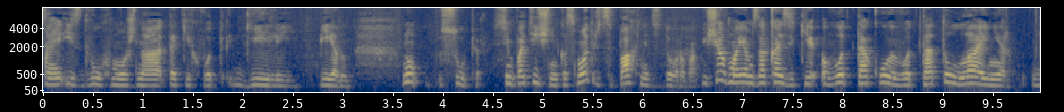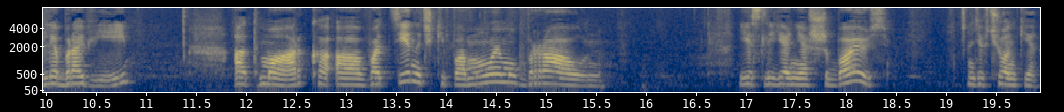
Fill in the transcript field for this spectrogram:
Э, из двух можно таких вот гелей, пен. Ну, супер, симпатичненько смотрится, пахнет здорово. Еще в моем заказике вот такой вот тату-лайнер для бровей от Марк а в оттеночке, по-моему, браун. Если я не ошибаюсь, девчонки.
